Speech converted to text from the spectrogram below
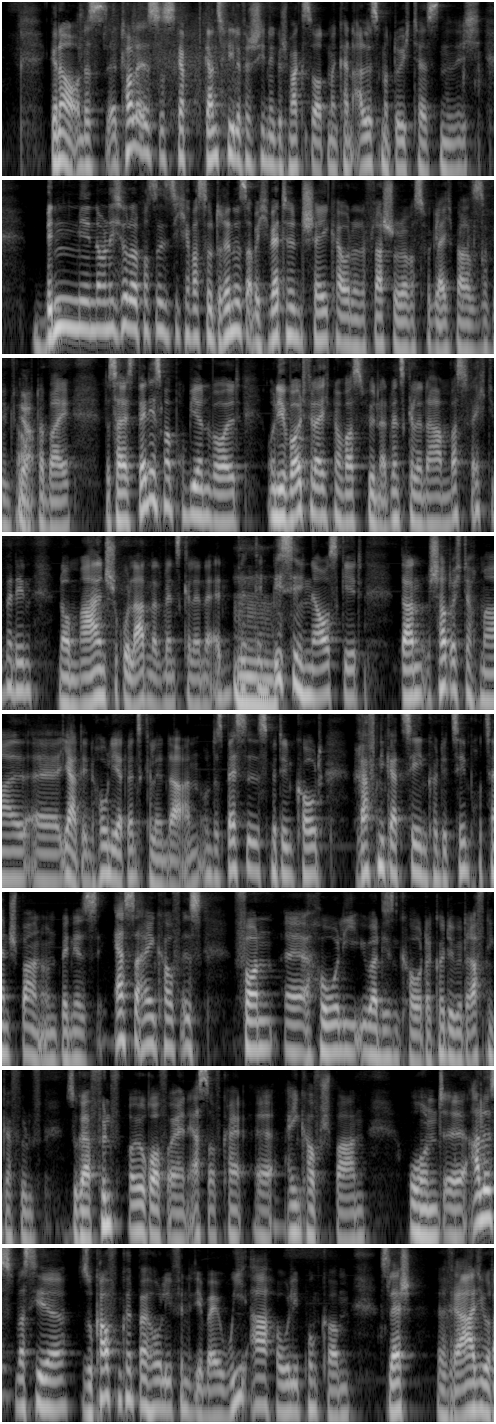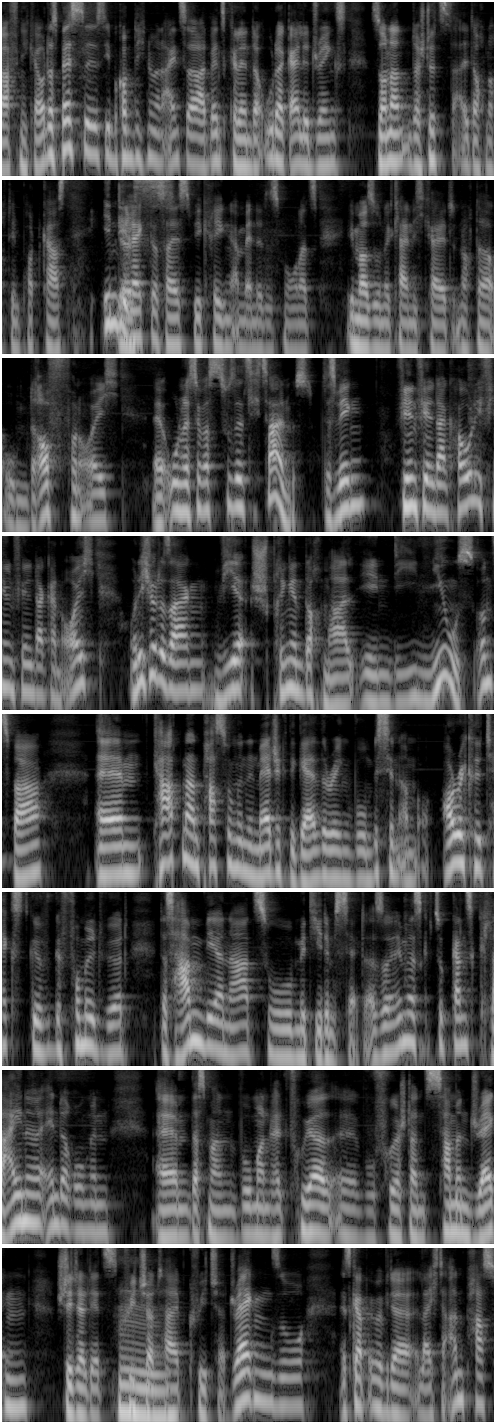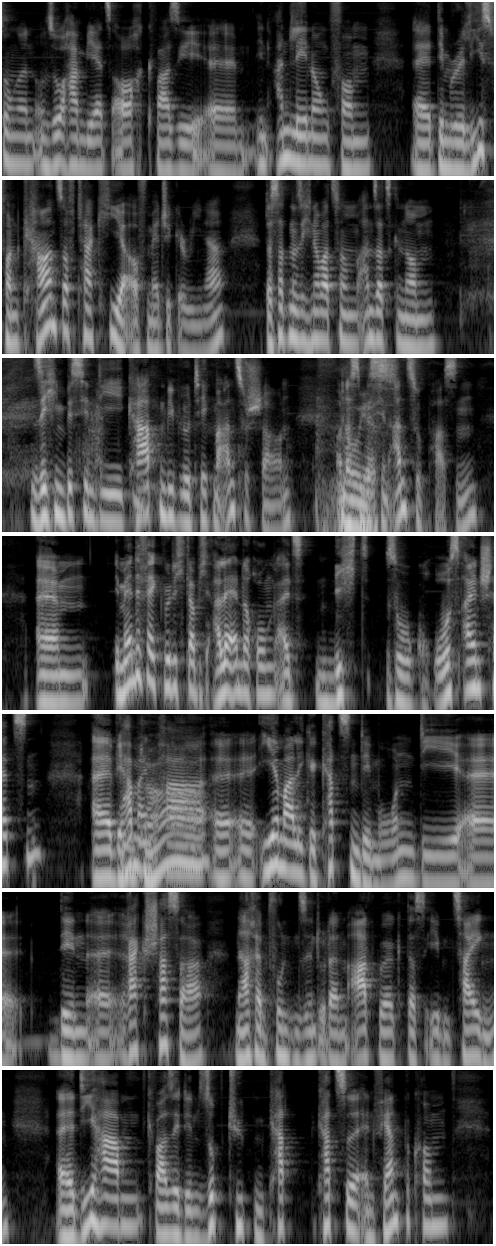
Genau, und das äh, Tolle ist, es gab ganz viele verschiedene Geschmackssorten. Man kann alles mal durchtesten. Ich bin mir noch nicht so hundertprozentig sicher, was so drin ist, aber ich wette, ein Shaker oder eine Flasche oder was Vergleichbares ist auf jeden Fall Ja. auch dabei. Das heißt, wenn ihr es mal probieren wollt und ihr wollt vielleicht noch was für einen Adventskalender haben, was vielleicht über den normalen Schokoladen-Adventskalender ein, ein bisschen hinausgeht, dann schaut euch doch mal äh, ja, den Holy Adventskalender an. Und das Beste ist, mit dem Code RAFNIKA10 könnt ihr 10% sparen. Und wenn ihr das erste Einkauf ist von äh, Holy über diesen Code, dann könnt ihr mit RAFNIKA5 sogar 5 Euro auf euren Ersteinkauf äh, Einkauf sparen. Und äh, alles, was ihr so kaufen könnt bei Holy, findet ihr bei weareholy.com slash Radio Ravnica. Und das Beste ist, ihr bekommt nicht nur einen einzelnen Adventskalender oder geile Drinks, sondern unterstützt halt auch noch den Podcast indirekt. Yes. Das heißt, wir kriegen am Ende des Monats immer so eine Kleinigkeit noch da oben drauf von euch, äh, ohne dass ihr was zusätzlich zahlen müsst. Deswegen vielen, vielen Dank, Holy, vielen, vielen Dank an euch. Und ich würde sagen, wir springen doch mal in die News. Und zwar ähm, Kartenanpassungen in Magic the Gathering, wo ein bisschen am Oracle-Text ge gefummelt wird. Das haben wir nahezu mit jedem Set. Also immer, es gibt so ganz kleine Änderungen, ähm, dass man, wo man halt früher, äh, wo früher stand Summon Dragon, steht halt jetzt Creature Type, Creature Dragon so. Es gab immer wieder leichte Anpassungen und so haben wir jetzt auch quasi äh, in Anlehnung vom äh, dem Release von Counts of Tarkir auf Magic Arena. Das hat man sich nochmal zum Ansatz genommen, sich ein bisschen die Kartenbibliothek mal anzuschauen und das Oh, ein yes. bisschen anzupassen. Ähm, Im Endeffekt würde ich, glaube ich, alle Änderungen als nicht so groß einschätzen. Äh, wir haben ein paar äh, äh, ehemalige Katzendämonen, die äh, den äh, Rakshasa nachempfunden sind oder im Artwork das eben zeigen. Äh, die haben quasi den Subtypen Kat Katze entfernt bekommen.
